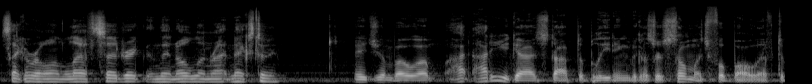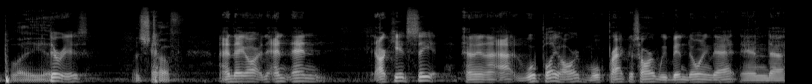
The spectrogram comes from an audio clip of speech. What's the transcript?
Second row on the left, Cedric, and then Olin right next to him. Hey, Jimbo, um, how, how do you guys stop the bleeding? Because there's so much football left to play. and There is, It's tough. and they are, and and our kids see it. I mean, I, we'll play hard, we'll practice hard. We've been doing that, and uh,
